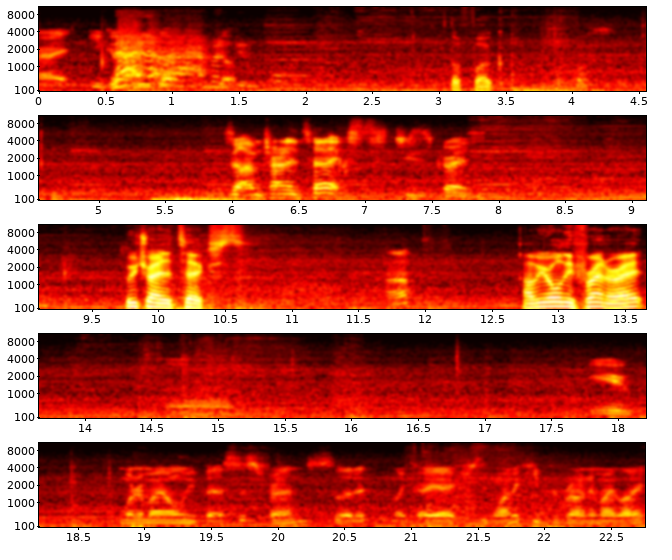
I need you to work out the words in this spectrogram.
Alright, you go, you go, you go. the fuck? So I'm trying to text. Jesus Christ. Who you trying to text? Huh? I'm your only friend, all right? Uh, you're one of my only bestest friends, so that it, like I actually want to keep it around in my life.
